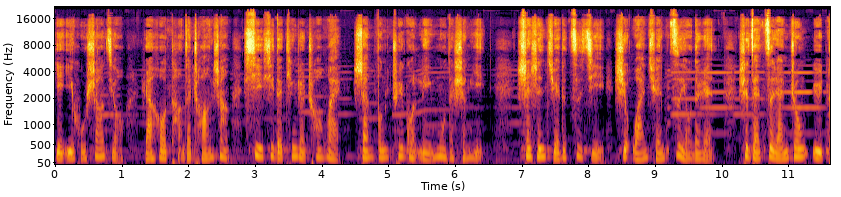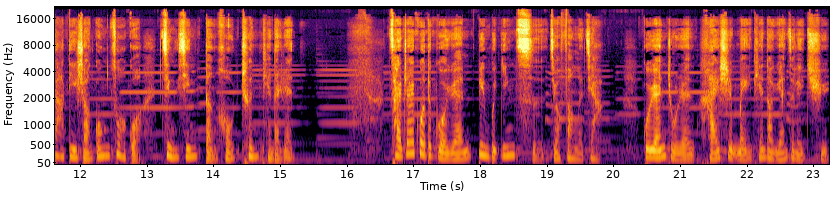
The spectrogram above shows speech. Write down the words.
饮一壶烧酒，然后躺在床上，细细地听着窗外山风吹过林木的声音。深深觉得自己是完全自由的人，是在自然中与大地上工作过、静心等候春天的人。采摘过的果园并不因此就放了假，果园主人还是每天到园子里去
